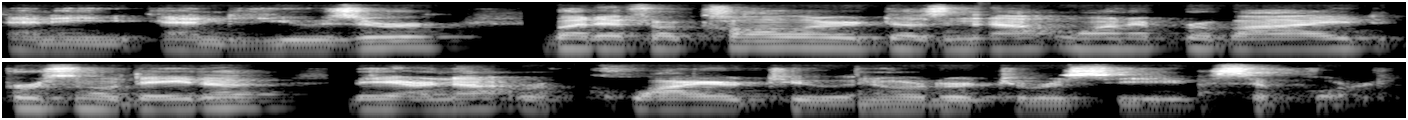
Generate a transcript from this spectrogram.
any end user. But if a caller does not want to provide personal data, they are not required to in order to receive support.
